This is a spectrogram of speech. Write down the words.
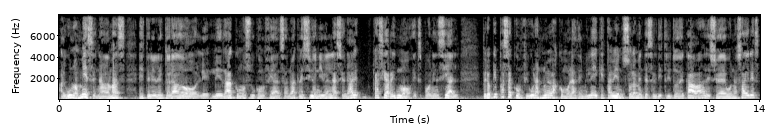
algunos meses nada más este el electorado le, da como su confianza, no ha crecido a nivel nacional casi a ritmo exponencial. Pero ¿qué pasa con figuras nuevas como las de Milei, que está bien, solamente es el distrito de Cava, de Ciudad de Buenos Aires,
